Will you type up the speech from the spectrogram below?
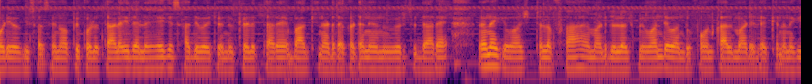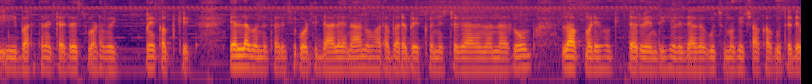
ಓಡಿ ಹೋಗಿ ಸೊಸೆಯನ್ನು ಒಪ್ಪಿಕೊಳ್ಳುತ್ತಾಳೆ. ಇದೆಲ್ಲ ಹೇಗೆ ಸಾಧ್ಯವಾಯಿತು ಎಂದು ಕೇಳುತ್ತಾರೆ. ಬಾಕಿ ನಡೆದ ಘಟನೆಯನ್ನು ವಿವರಿಸಿದ್ದಾರೆ ನನಗೆ ಅಷ್ಟೆಲ್ಲ ಸಹಾಯ ಮಾಡಿದ ಲಕ್ಷ್ಮಿ. ಒಂದೇ ಒಂದು ಫೋನ್ ಕಾಲ್ ಮಾಡಿದ್ದಕ್ಕೆ ನನಗೆ ಈ ಭರತನಾಟ್ಯ ಡ್ರೆಸ್ ಮಾಡಬೇಕು ಮೇಕಪ್ ಕಿಟ್ ಎಲ್ಲವನ್ನು ತರಿಸಿಕೊಟ್ಟಿದ್ದಾಳೆ. ನಾನು ಹೊರಬರಬೇಕು ಎನ್ನುಷ್ಟರ ನನ್ನ ರೂಮ್ ಲಾಕ್ ಮಾಡಿ ಹೋಗಿದ್ದರು ಎಂದು ಹೇಳಿದಾಗ ಕುಸುಮಗೆ ಶಾಕ್ ಆಗುತ್ತದೆ.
